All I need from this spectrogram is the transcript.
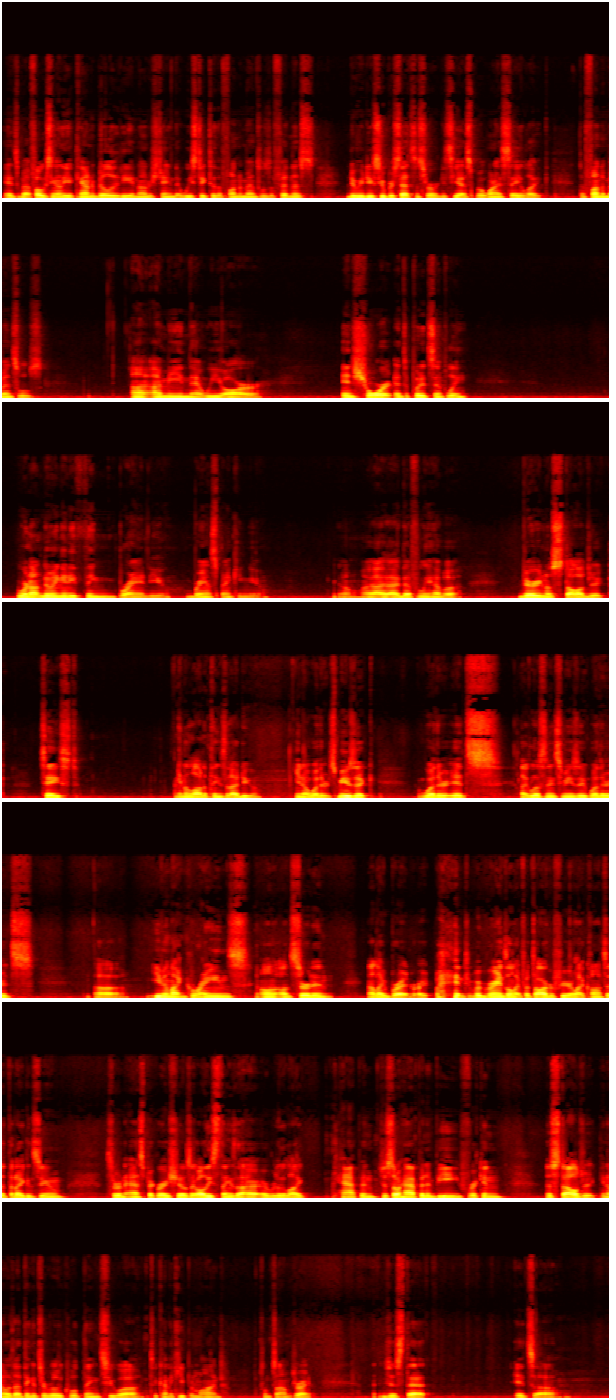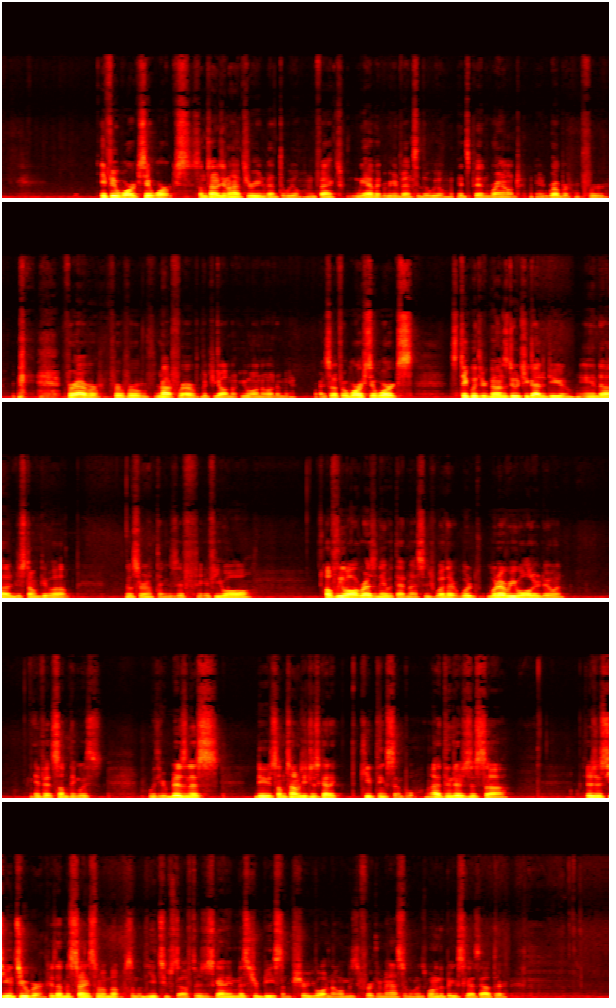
It's about focusing on the accountability and understanding that we stick to the fundamentals of fitness Do we do supersets and circuits? Yes, but when I say like the fundamentals, I, I mean that we are, in short, and to put it simply, we're not doing anything brand new, brand spanking new. You know, I, I definitely have a very nostalgic taste in a lot of things that I do. You know, whether it's music, whether it's like listening to music, whether it's uh, even like grains on, on certain, not like bread, right? but grains on like photography or like content that I consume, certain aspect ratios, like all these things that I, I really like happen, just so happen to be freaking nostalgic. You know, I think it's a really cool thing to uh, to kind of keep in mind sometimes, right? Just that it's uh if it works, it works. Sometimes you don't have to reinvent the wheel. In fact, we haven't reinvented the wheel. It's been round and rubber for forever. For for not forever, but you all know you all know what I mean. Right. So if it works, it works. Stick with your guns. Do what you got to do, and uh, just don't give up. Those certain things. If if you all, hopefully, you all resonate with that message. Whether whatever you all are doing, if it's something with with your business, dude. Sometimes you just got to keep things simple. I think there's this. Uh, there's this YouTuber because I've been studying some of some of the YouTube stuff. There's this guy named Mr. Beast. I'm sure you all know him. He's a freaking massive one. He's one of the biggest guys out there.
